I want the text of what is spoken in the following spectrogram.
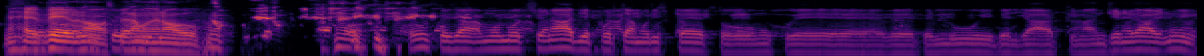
È vero, no, speriamo di nuovo. Comunque siamo emozionati e portiamo rispetto comunque per lui, per gli altri, ma in generale noi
